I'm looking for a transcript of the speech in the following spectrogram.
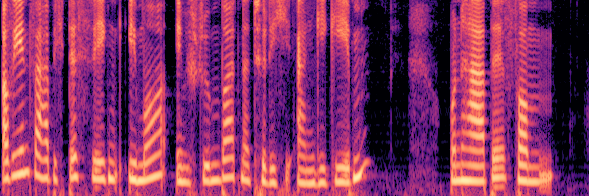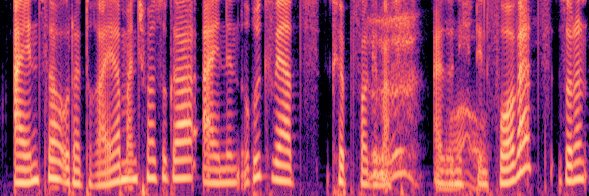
auf jeden Fall habe ich deswegen immer im Schwimmbad natürlich angegeben und habe vom Einser oder Dreier manchmal sogar einen Rückwärtsköpfer gemacht. Also Wow. nicht den Vorwärts, sondern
